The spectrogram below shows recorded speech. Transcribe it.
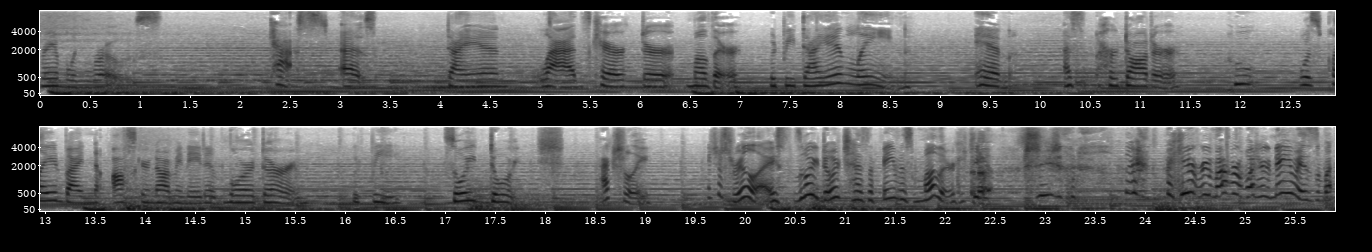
Rambling Rose. Cast as Diane Ladd's character, Mother, would be Diane Lane. And as her daughter, who was played by Oscar nominated Laura Dern, would be Zoey Deutch. Actually, I just realized Zoey Deutch has a famous mother. She, she, I can't remember what her name is, but,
